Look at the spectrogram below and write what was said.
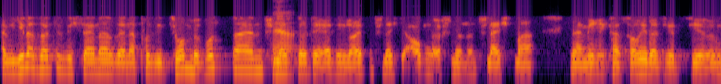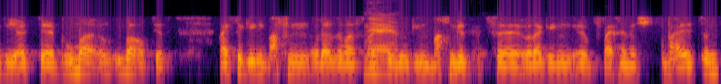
also jeder sollte sich seiner seiner Position bewusst sein. Vielleicht Ja. sollte er den Leuten vielleicht die Augen öffnen und vielleicht mal in Amerika, sorry, dass ich jetzt hier irgendwie als der Boomer überhaupt jetzt, weißt du, gegen Waffen oder sowas, Ja, weißt ja. du, so gegen Waffengesetze oder gegen, äh, weiß ich nicht, Gewalt und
